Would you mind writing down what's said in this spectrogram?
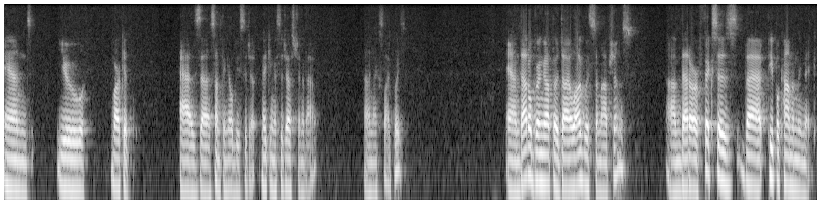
and you mark it as uh, something you'll be making a suggestion about. Uh, next slide, please. And that'll bring up a dialog with some options um, that are fixes that people commonly make.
